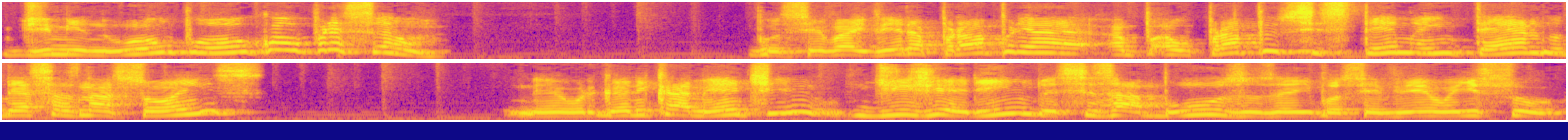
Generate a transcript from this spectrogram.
diminua um pouco a opressão. Você vai ver a própria, a, o próprio sistema interno dessas nações né, organicamente digerindo esses abusos aí. Você vê isso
